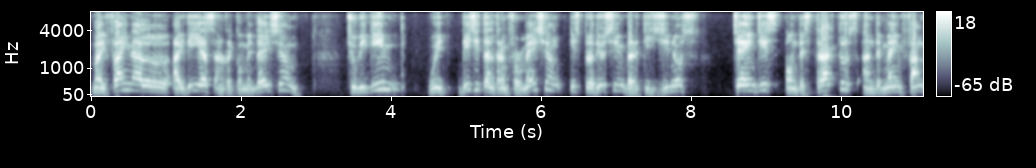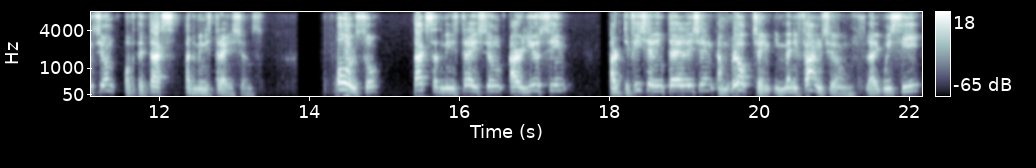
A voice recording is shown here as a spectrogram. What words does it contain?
my final ideas and recommendation to begin with digital transformation is producing vertiginous changes on the structures and the main function of the tax administrations. Also, tax administration are using artificial intelligence and blockchain in many functions, like we see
